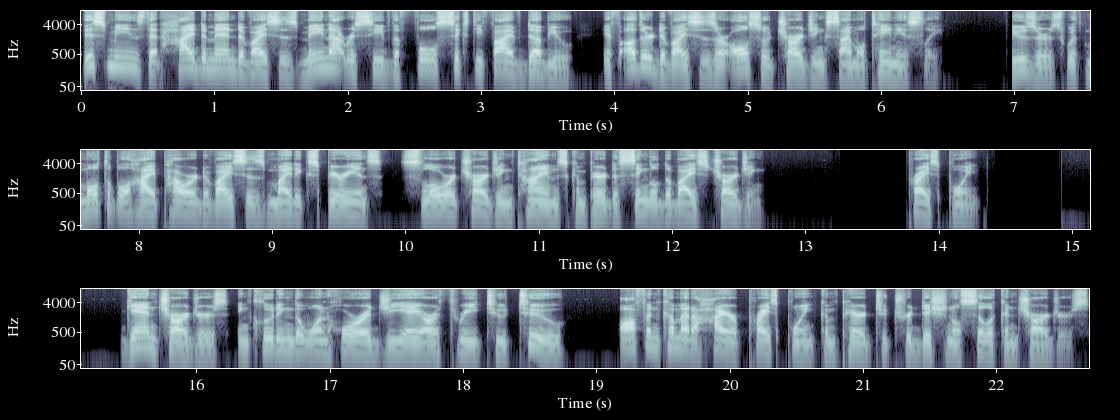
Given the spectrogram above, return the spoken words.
This means that high-demand devices may not receive the full 65W if other devices are also charging simultaneously. Users with multiple high-power devices might experience slower charging times compared to single-device charging. Price point GAN chargers, including the one Hora GAR322, often come at a higher price point compared to traditional silicon chargers.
